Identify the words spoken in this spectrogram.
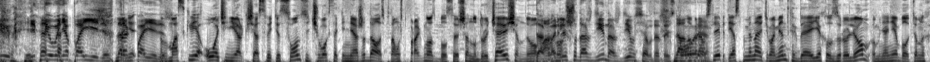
ты- И ты у меня поедешь. Да, Так поедешь. В Москве очень ярко сейчас светит солнце, чего, кстати, не ожидалось, потому что прогноз был совершенно удручающим. Но Да, оно- говорили, что дожди, дожди, вся вот эта Да, история. оно прям слепит. Я вспоминаю эти моменты, когда я ехал за рулем, у меня не было темных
